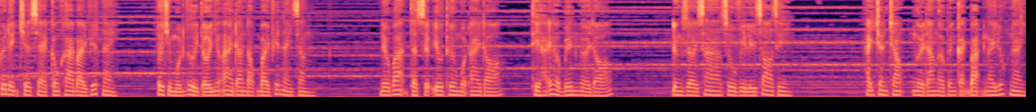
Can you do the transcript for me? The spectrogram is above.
quyết định chia sẻ công khai bài viết này, tôi chỉ muốn gửi tới những ai đang đọc bài viết này rằng nếu bạn thật sự yêu thương một ai đó, thì hãy ở bên người đó. Đừng rời xa dù vì lý do gì. Hãy trân trọng người đang ở bên cạnh bạn ngay lúc này,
